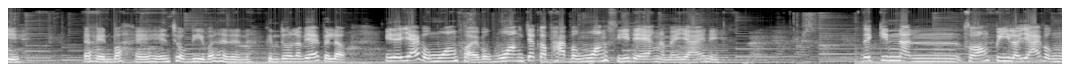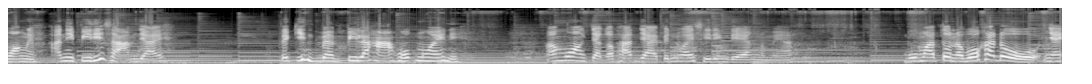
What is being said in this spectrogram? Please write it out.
ดีจะเห็นบ่เห็นโชคดีบ่นั่นน่ะขึ้นโดนลำย้ายไปแล้วมีแต่ย้ายบักม่วงข่อยบักม่วงจักรพรรดิบักม่วงสีแดงน่ะแม่ย้ายนี่ได้กินอันสองปีแล้วย้ายบักม่วงนี่อันนี้ปีที่สามย้ายได้กินแบบปีละหาหกหน่วยนี่มะม่วงจักรพรรดิยายเป็นหน่วยสีแดงๆน่ะแม่บูมาต้นอะโวคาโดใหญ่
